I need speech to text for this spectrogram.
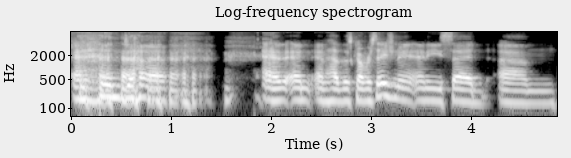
and uh, and and and had this conversation and he said um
